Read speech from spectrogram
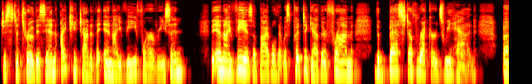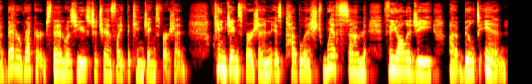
just to throw this in, I teach out of the NIV for a reason. The NIV is a Bible that was put together from the best of records we had. Uh, better records than was used to translate the King James Version. King James Version is published with some theology uh, built in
